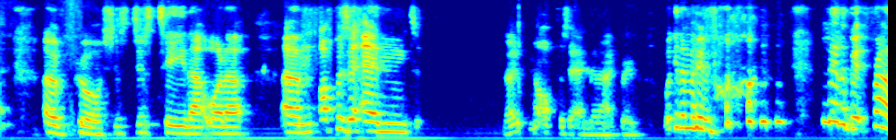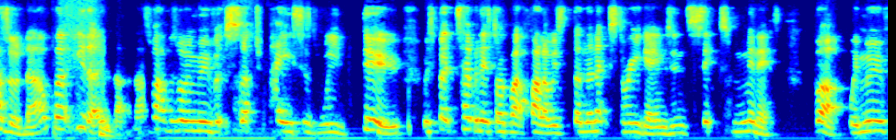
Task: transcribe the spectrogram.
of course, just just tee that one up. Um, opposite end. No, not opposite end of that group. We're going to move on. a little bit frazzled now, but you know that, that's what happens when we move at such pace as we do. We spent ten minutes talking about Fallon. He's done the next three games in six minutes, but we move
